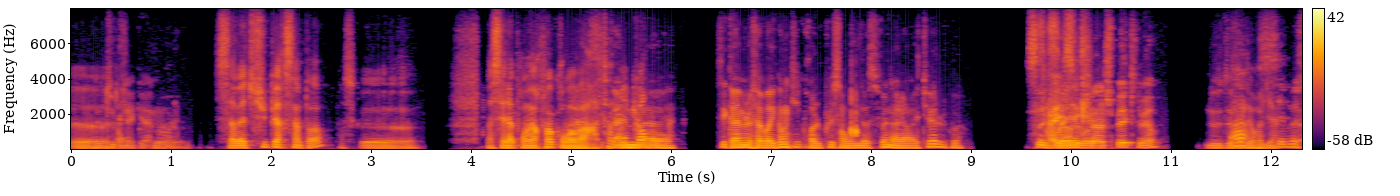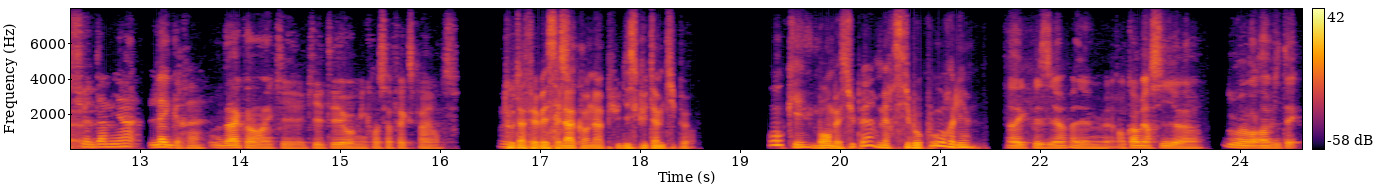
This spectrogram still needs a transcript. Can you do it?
Euh, De toute donc, la gamme, euh, ouais. Ça va être super sympa parce que bah, c'est la première fois qu'on va voir un C'est quand, même, fabricant. euh, c'est quand même le fabricant qui croit le plus en Windows Phone à l'heure actuelle, quoi. C'est ouais. HP qui vient? Nous Ah, demande Aurélien. c'est Monsieur Damien Lègre. D'accord, et qui, qui était au Microsoft Experience. Tout à fait, ben, c'est là qu'on a pu discuter un petit peu. Ok, bon, ben super, merci beaucoup Aurélien. Avec plaisir, et euh, encore merci euh, de m'avoir invité.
